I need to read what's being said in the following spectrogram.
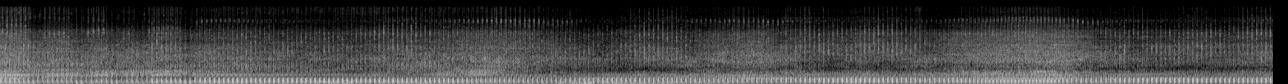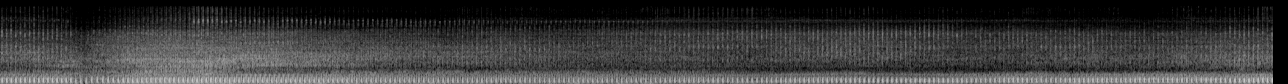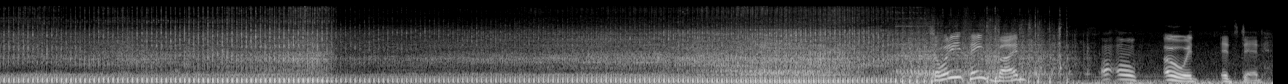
what do you think, bud? Uh oh. Oh, it, it's dead.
